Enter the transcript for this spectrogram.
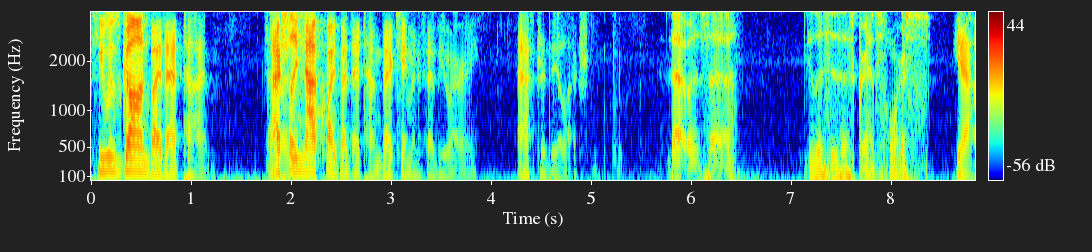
He was gone by that time. That Actually, was- not quite by that time. That came in February after the election. That was uh, Ulysses S. Grant's horse, Yeah.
